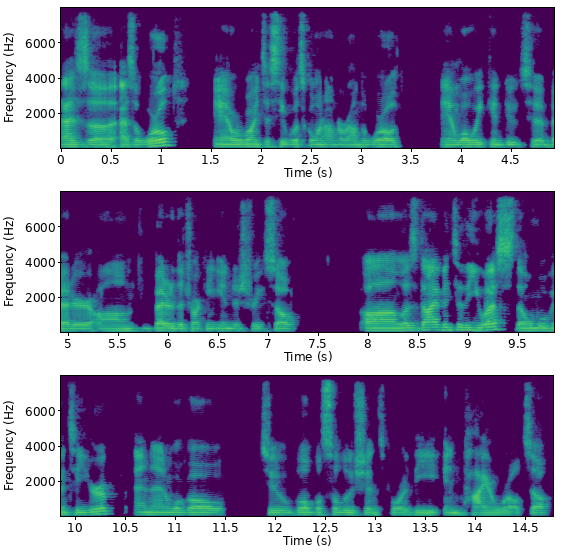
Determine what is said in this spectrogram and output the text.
as a as a world, and we're going to see what's going on around the world and what we can do to better um better the trucking industry. So uh, let's dive into the U.S., then we'll move into Europe, and then we'll go to global solutions for the entire world. So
